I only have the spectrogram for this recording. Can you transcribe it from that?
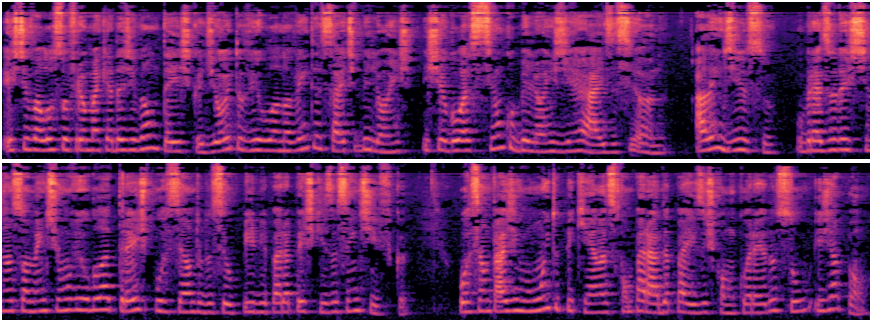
este valor sofreu uma queda gigantesca de 8,97 bilhões e chegou a 5 bilhões de reais esse ano. Além disso, o Brasil destina somente 1,3% do seu PIB para pesquisa científica, porcentagem muito pequena se comparada a países como Coreia do Sul e Japão.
